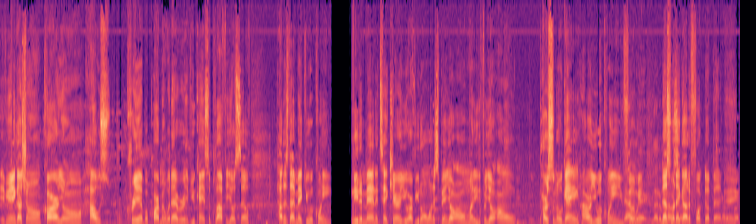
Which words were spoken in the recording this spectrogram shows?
if you ain't got your own car, your own house, crib, apartment, whatever, if you can't supply for yourself, how does that make you a queen? You need a man to take care of you, or if you don't want to spend your own money for your own personal gain, how are you a queen? You That feel way. me? That's where they got it fucked up at, man.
